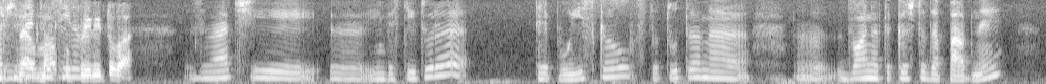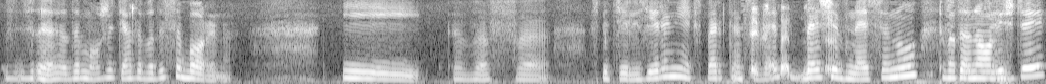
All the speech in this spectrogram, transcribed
архитект не, малко преди това. Значи е, инвеститора е поискал статута на е, двойната къща да падне, за да може тя да бъде съборена. И в е, специализирания експертен съвет беше внесено Това становище положение.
